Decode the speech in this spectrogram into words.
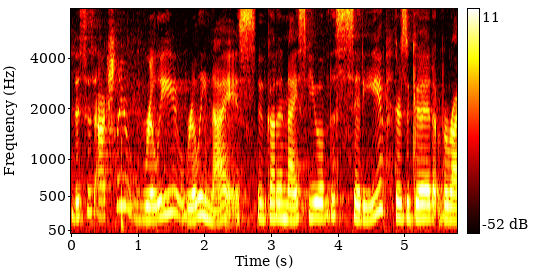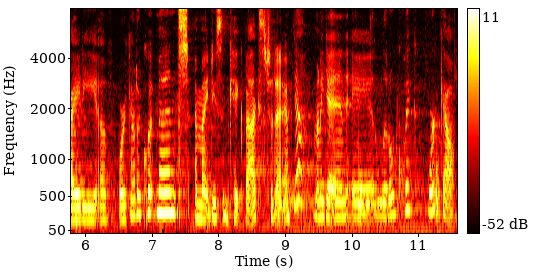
this is actually really, really nice. We've got a nice view of the city. There's a good variety of workout equipment. I might do some kickbacks today. Yeah, I'm gonna get in a little quick workout.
